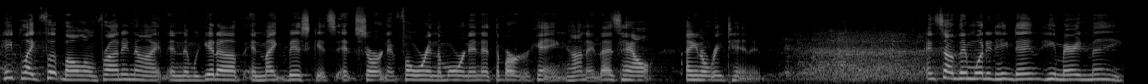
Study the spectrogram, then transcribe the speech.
He played football on Friday night, and then we get up and make biscuits at starting at four in the morning at the Burger King, honey. That's how anal retentive. and so then what did he do? He married me.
